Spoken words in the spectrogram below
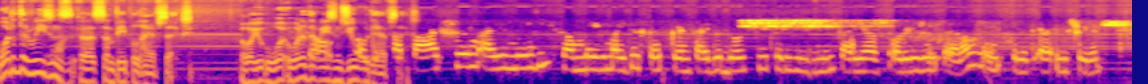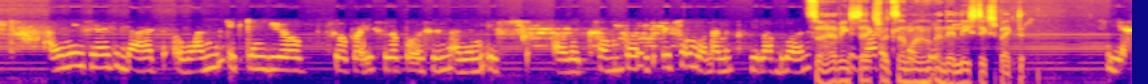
what are the reasons uh, some people have sex or you, what, what are the So, reasons you would okay, have sex Apart from, I mean, maybe some may, might just coincide with those two, three reasons that you have already uh, know, in- uh, illustrated. I may say that uh, one, it can be a surprise for the person. I mean, if uh, like some, if someone, I mean, your loved one. so having sex with someone who, expecting- when they least expect it Yes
